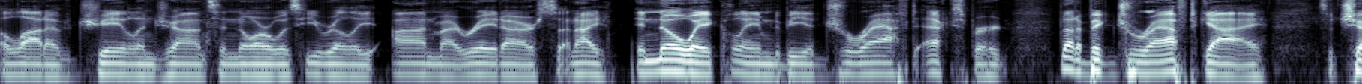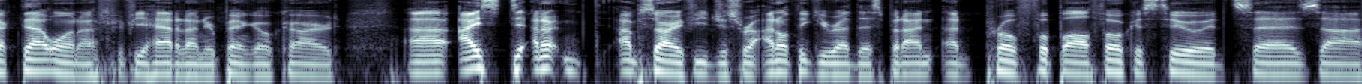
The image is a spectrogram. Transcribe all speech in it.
a lot of Jaylon Johnson, nor was he really on my radar. So, and I, in no way, claim to be a draft expert. I'm not a big draft guy, so check that one off if you had it on your bingo card. Uh, I, st- I don't. I'm sorry if you just. Re- I don't think you read this, but on, on Pro Football Focus too, it says uh,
